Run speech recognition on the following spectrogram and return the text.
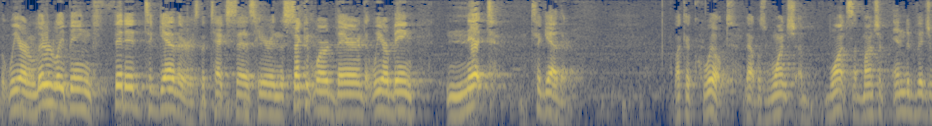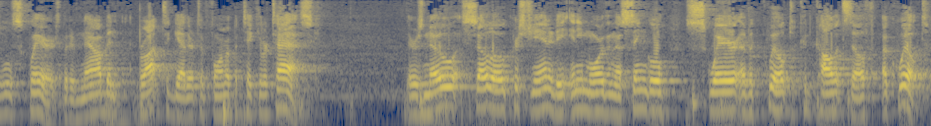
but we are literally being fitted together, as the text says here in the second word there, that we are being knit together. Like a quilt that was once a, once a bunch of individual squares, but have now been brought together to form a particular task. There's no solo Christianity any more than a single square of a quilt could call itself a quilt.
